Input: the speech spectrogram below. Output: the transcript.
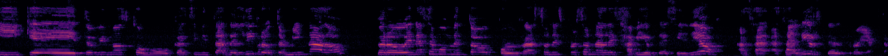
y que tuvimos como casi mitad del libro terminado, pero en ese momento, por razones personales, Javier decidió a, salir del proyecto.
